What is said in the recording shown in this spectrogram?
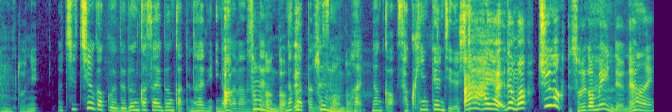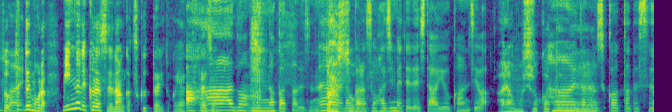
本当にうち中学で文化祭文化ってない田舎なのあでそうなんだ。なかったですえそうなんだ。はい。なんか作品展示でした。あはいはい。でもまあ中学ってそれがメインだよね、はいはい。でもほらみんなでクラスでなんか作ったりとかやってたじゃん。あうんなかったですね。あそう。だからそう初めてでしたああいう感じは。れ面白かったね。はい楽しかったです。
